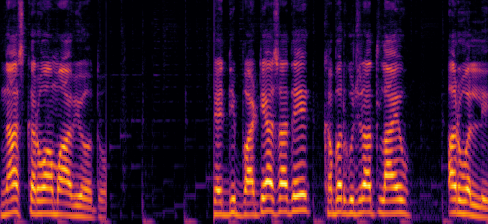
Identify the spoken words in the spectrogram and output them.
નાશ કરવામાં આવ્યો હતો. જયદીપ ભાટિયા સાથે ખબર ગુજરાત લાઈવ અરવલ્લી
